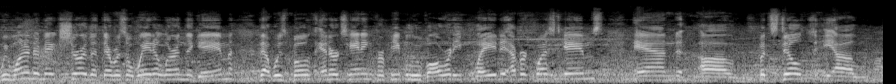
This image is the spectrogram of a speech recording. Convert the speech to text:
we wanted to make sure that there was a way to learn the game that was both entertaining for people who've already played EverQuest games and uh, but still uh,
